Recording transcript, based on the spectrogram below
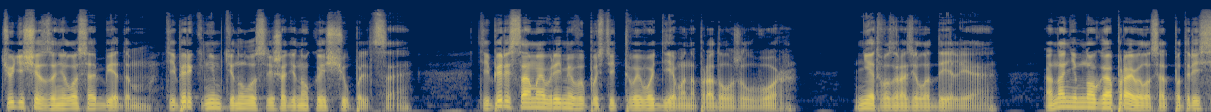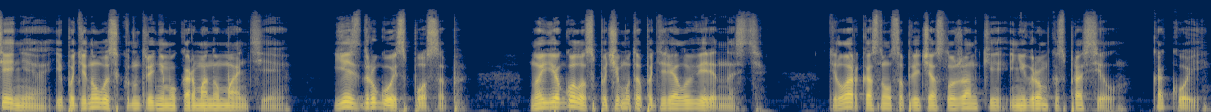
Чудище занялось обедом. Теперь к ним тянулось лишь одинокое щупальце. «Теперь самое время выпустить твоего демона», — продолжил вор. «Нет», — возразила Делия. Она немного оправилась от потрясения и потянулась к внутреннему карману мантии. Есть другой способ. Но ее голос почему-то потерял уверенность. Тилар коснулся плеча служанки и негромко спросил «Какой?».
